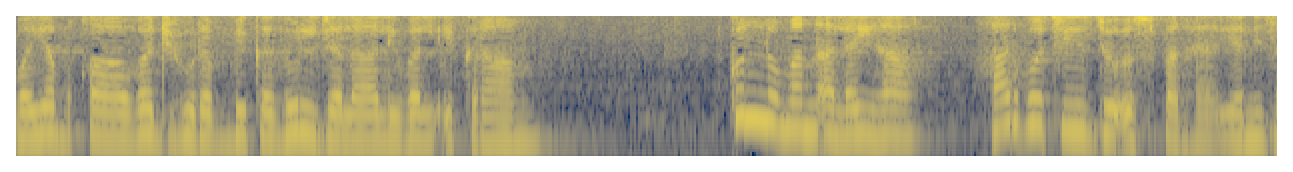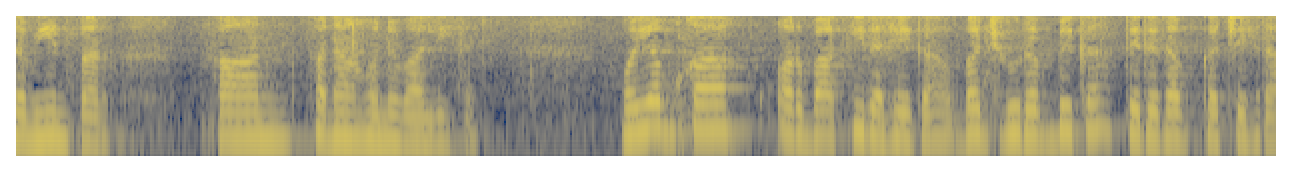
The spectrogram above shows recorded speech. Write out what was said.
و یبقا وجہ ربی کا دل جلال ول اکرام کل من علیہ ہر وہ چیز جو اس پر ہے یعنی زمین پر، فان، فنا ہونے والی ہے۔ وہ یبقا اور باقی رہے گا، وجہ ربی کا تیرے رب کا چہرہ۔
